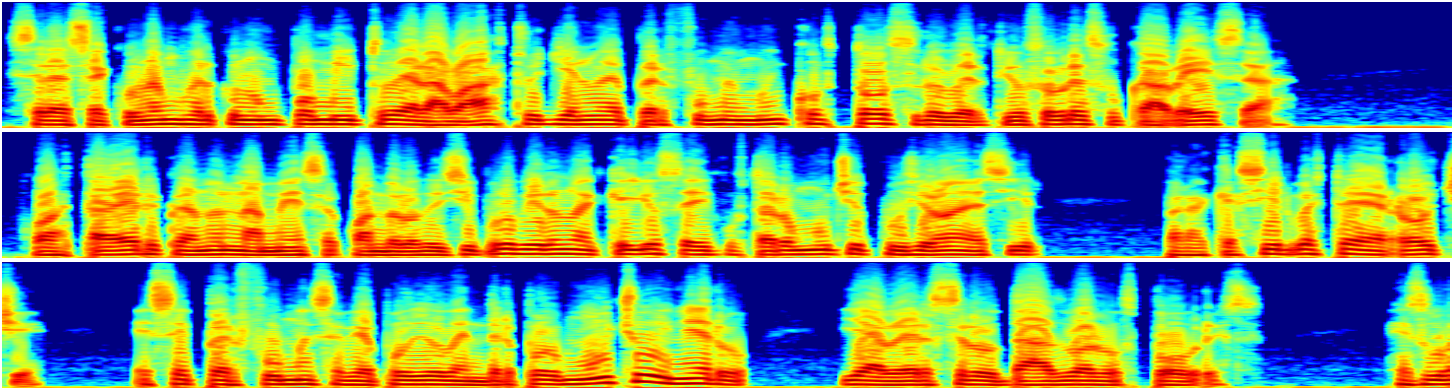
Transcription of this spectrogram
se le acercó una mujer con un pomito de alabastro lleno de perfume muy costoso y lo vertió sobre su cabeza. Cuando estaba recreando en la mesa, cuando los discípulos vieron aquello, se disgustaron mucho y pusieron a decir, ¿para qué sirve este derroche? Ese perfume se había podido vender por mucho dinero y habérselo dado a los pobres. Jesús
